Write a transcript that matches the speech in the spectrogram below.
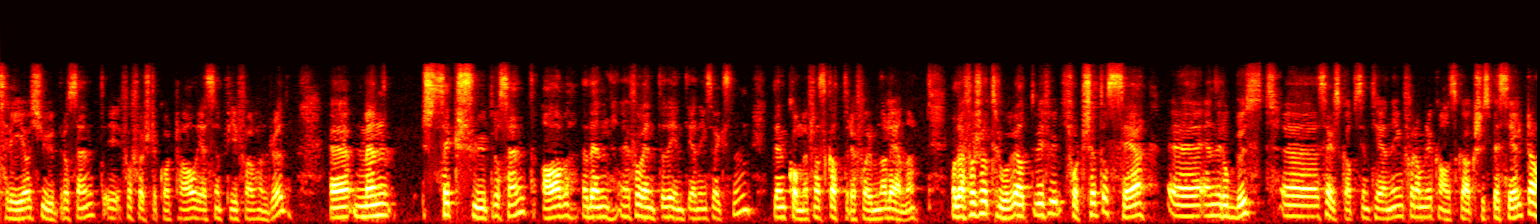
23% for første kvartal i SMP 500. Eh, men 6-7 av den forventede inntjeningsveksten den kommer fra skattereformen alene. Og Derfor så tror vi at vi vil fortsette å se eh, en robust eh, selskapsinntjening for amerikanske aksjer spesielt da,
